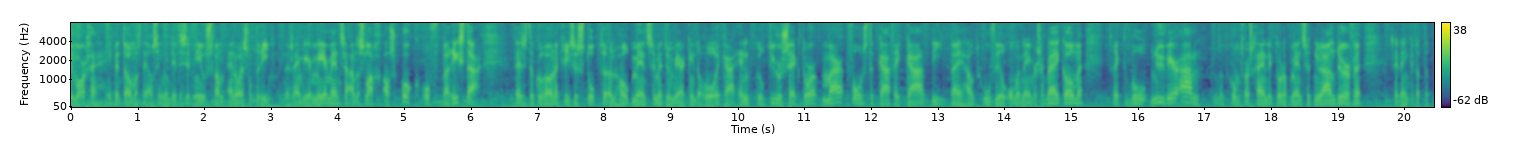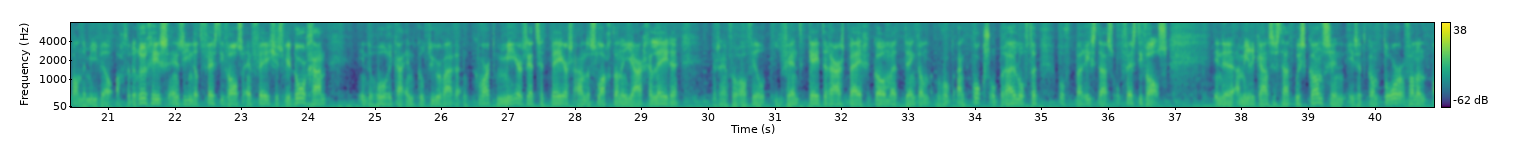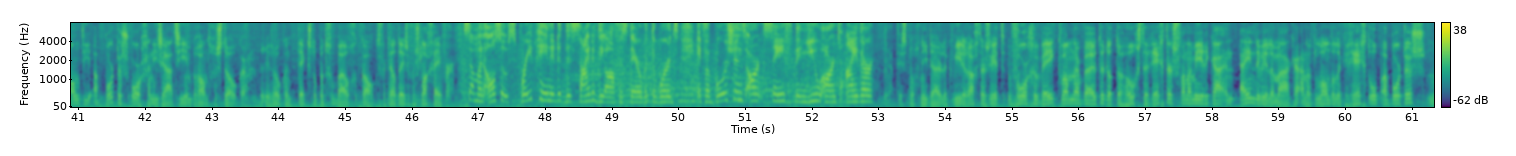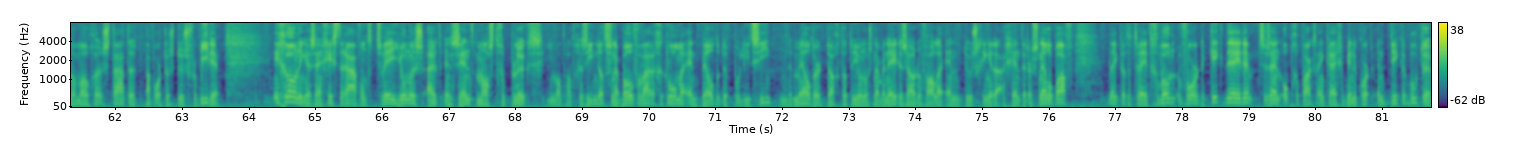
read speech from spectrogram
Goedemorgen, ik ben Thomas Delsing en dit is het nieuws van NOS op 3. Er zijn weer meer mensen aan de slag als kok of barista. Tijdens de coronacrisis stopten een hoop mensen met hun werk in de horeca- en cultuursector. Maar volgens de KVK, die bijhoudt hoeveel ondernemers erbij komen, trekt de boel nu weer aan. Dat komt waarschijnlijk doordat mensen het nu aandurven. Zij denken dat de pandemie wel achter de rug is en zien dat festivals en feestjes weer doorgaan. In de horeca en cultuur waren een kwart meer ZZP'ers aan de slag dan een jaar geleden. Er zijn vooral veel event-cateraars bijgekomen. Denk dan bijvoorbeeld aan koks op bruiloften of barista's op festivals. In de Amerikaanse staat Wisconsin is het kantoor van een anti-abortusorganisatie in brand gestoken. Er is ook een tekst op het gebouw gekalkt, vertelt deze verslaggever. Someone also spray painted the side of the office there with the words if abortions aren't safe then you aren't either. Ja, het is nog niet duidelijk wie erachter zit. Vorige week kwam naar buiten dat de hoogste rechters van Amerika een einde willen maken aan het landelijk recht op abortus. Dan mogen staten abortus dus verbieden. In Groningen zijn gisteravond twee jongens uit een zendmast geplukt. Iemand had gezien dat ze naar boven waren geklommen en belde de politie. De melder dacht dat de jongens naar beneden zouden vallen en dus gingen de agenten er snel op af. Bleek dat de twee het gewoon voor de kick deden. Ze zijn opgepakt en krijgen binnenkort een dikke boete.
